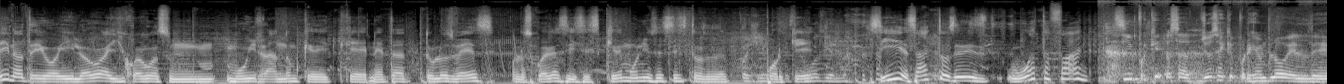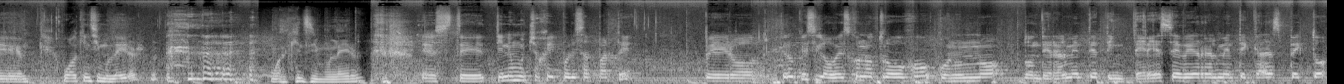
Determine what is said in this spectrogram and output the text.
Sí, no te digo, y luego hay juegos muy random que, que neta tú los ves o los juegas y dices, ¿qué demonios es esto? ¿Por qué? Sí, exacto, o sea, what the fuck. Sí, porque, o sea, yo sé que por ejemplo el de Walking Simulator. Walking Simulator. Este, tiene mucho hate por esa parte, pero creo que si lo ves con otro ojo, con uno donde realmente te interese ver realmente cada aspecto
